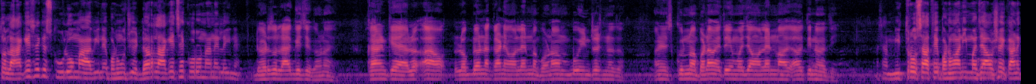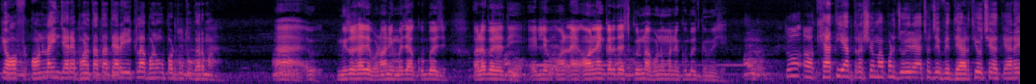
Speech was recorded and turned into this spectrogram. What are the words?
તો લાગે છે કે સ્કૂલોમાં આવીને ભણવું જોઈએ? ડર લાગે છે કોરોનાને લઈને? ડર તો લાગે છે ઘણો. કારણ કે આ આ લોકડાઉનના કારણે ઓનલાઈનમાં ભણવામાં બહુ ઇન્ટરેસ્ટ નહોતો. અને સ્કૂલમાં ભણાવે તો એ મજા ઓનલાઈનમાં આવતી ન હતી અચ્છા મિત્રો સાથે ભણવાની મજા આવશે? કારણ કે ઓફ ઓનલાઈન જ્યારે ભણતા હતા ત્યારે એકલા ભણવું પડતું હતું ઘરમાં. હા મિત્રો સાથે ભણવાની મજા ખૂબ જ અલગ જ હતી. એટલે ઓનલાઈન કરતાં સ્કૂલમાં ભણવું મને ખૂબ જ ગમે છે. તો ખ્યાતિ આપ દ્રશ્યમાં પણ જોઈ રહ્યા છો જે વિદ્યાર્થીઓ છે અત્યારે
